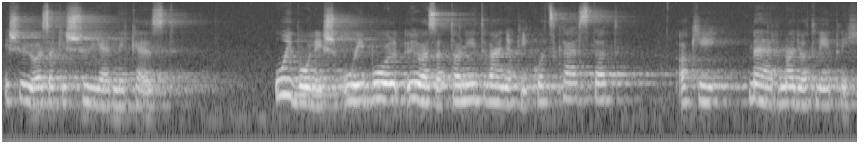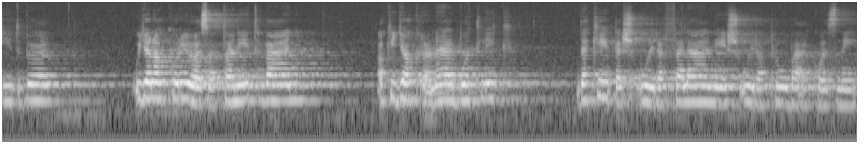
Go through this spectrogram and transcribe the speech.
és ő az, aki süllyedni kezd. Újból és újból ő az a tanítvány, aki kockáztat, aki mer nagyot lépni hitből, ugyanakkor ő az a tanítvány, aki gyakran elbotlik, de képes újra felállni és újra próbálkozni.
